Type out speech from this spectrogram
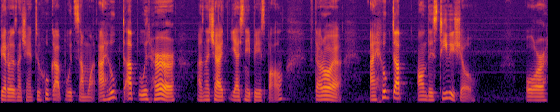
Первое значение to hook up with someone. I hooked up with her означает я с ней переспал. Второе I hooked up on this TV show. Or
